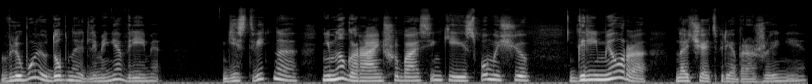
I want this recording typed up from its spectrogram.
в любое удобное для меня время. Действительно, немного раньше Басеньки и с помощью гримера начать преображение.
